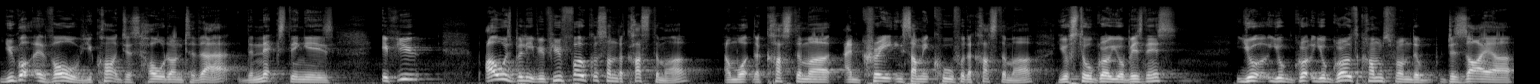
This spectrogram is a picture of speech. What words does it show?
you got to evolve. You can't just hold on to that. The next thing is if you. I always believe if you focus on the customer and what the customer and creating something cool for the customer, you'll still grow your business your your your growth comes from the desire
